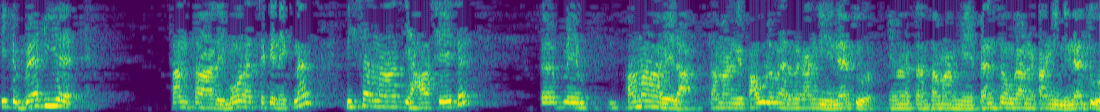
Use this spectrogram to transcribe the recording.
ඊට වැඩිය සංසාරේ මෝරච්ච කෙනෙක් නම් නිස්සරණාධ්‍යාසයට මේ පමා වෙලා තමන්ගේ පවුල මැරෙනකන් ඉන්නේ නැතුව එහෙම නැත්නම් තමන් මේ පෙන්ෂන් ගන්නකන් ඉන්නේ නැතුව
